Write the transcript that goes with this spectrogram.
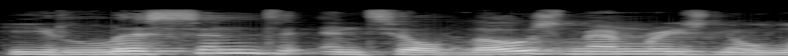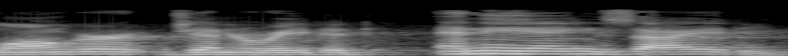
He listened until those memories no longer generated any anxiety.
